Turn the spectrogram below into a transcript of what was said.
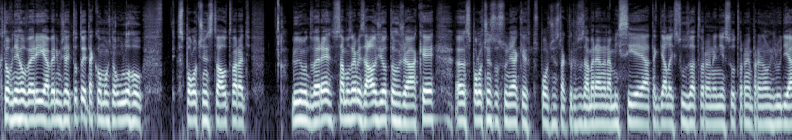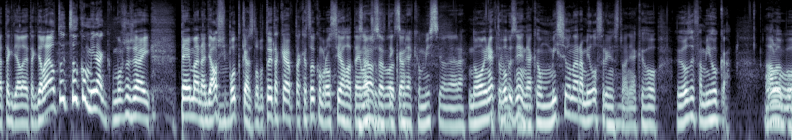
kto v neho verí. A verím, že aj toto je takou možno úlohou spoločenstva otvárať ľuďom dvere. Samozrejme záleží od toho, že aké e, spoločenstvo sú nejaké spoločenstva, ktoré sú zamerané na misie a tak ďalej, sú zatvorené, nie sú otvorené pre nových ľudí a tak ďalej a tak ďalej. Ale to je celkom inak, možno, že aj téma na ďalší mm. podcast, lebo to je taká, taká celkom rozsiahla téma, Znamená čo sa týka... nejakého misionára. No inak to vôbec nie, nejakého misionára milosrdenstva, nejakého Jozefa Mihoka. Oh. Alebo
